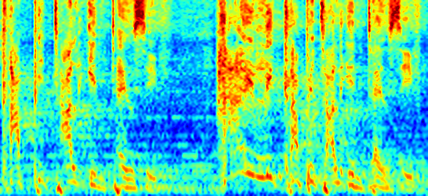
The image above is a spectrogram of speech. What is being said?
capital intensive. Highly capital intensive.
